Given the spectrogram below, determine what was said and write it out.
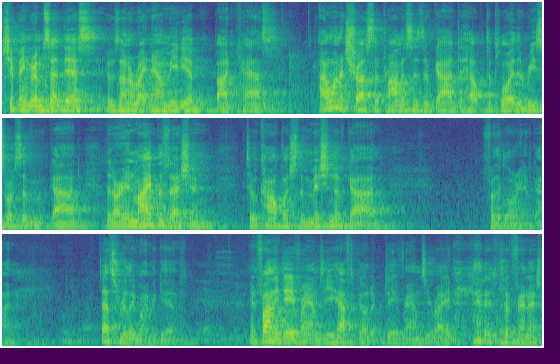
Chip Ingram said this. It was on a Right Now Media podcast. I want to trust the promises of God to help deploy the resources of God that are in my possession to accomplish the mission of God for the glory of God. That's really why we give. And finally, Dave Ramsey. You have to go to Dave Ramsey, right? to finish.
